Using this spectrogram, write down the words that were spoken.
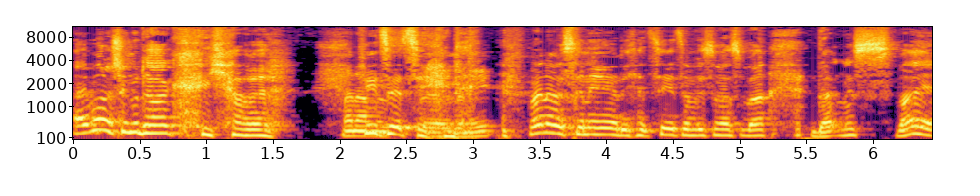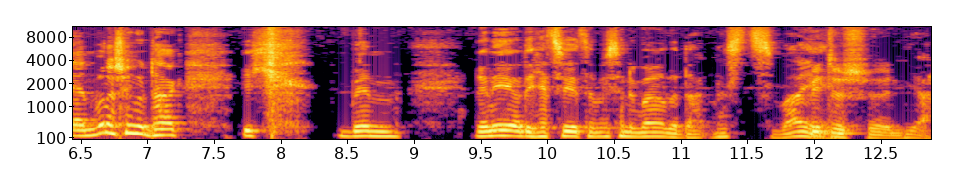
Einen wunderschönen guten Tag, ich habe Mein viel zu ist, äh, erzählen. René. mein Name ist René und ich erzähle jetzt ein bisschen was über Darkness 2. Einen wunderschönen guten Tag, ich bin René und ich erzähle jetzt ein bisschen über The Darkness 2. Bitteschön. Ja.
